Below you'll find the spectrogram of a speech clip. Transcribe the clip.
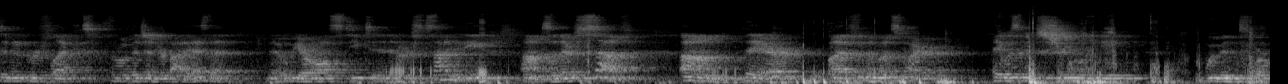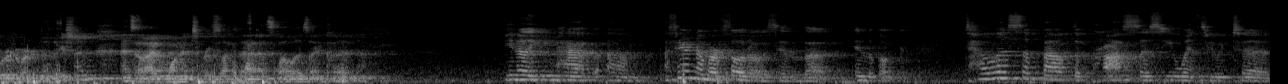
didn't reflect some of the gender bias that you know, we are all steeped in our society. Um, so there's stuff um, there, but for the most part, it was an extremely women-forward organization, and so I wanted to reflect that as well as I could. You know, you have um, a fair number of photos in the in the book. Tell us about the process you went through to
